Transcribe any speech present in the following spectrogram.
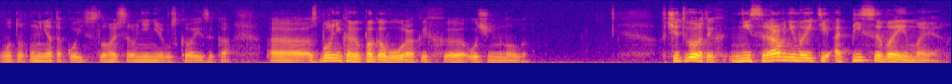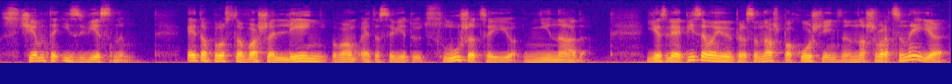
вот у меня такой словарь сравнений русского языка. Э, сборниками поговорок, их э, очень много. В-четвертых, не сравнивайте описываемое с чем-то известным. Это просто ваша лень вам это советует. Слушаться ее не надо. Если описываемый персонаж похож, я не знаю, на Шварценеггера,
